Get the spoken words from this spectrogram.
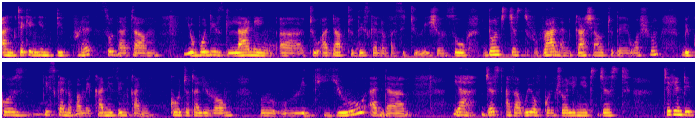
and taking in deep breaths so that um, your body is learning uh, to adapt to this kind of a situation. So don't just run and gush out to the washroom because this kind of a mechanism can go totally wrong with you and um, yeah just as a way of controlling it just taking deep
